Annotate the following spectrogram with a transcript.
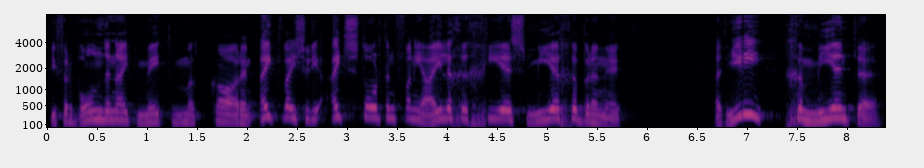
die verbondenheid met mekaar en uitwys hoe die uitstorting van die Heilige Gees meegebring het dat hierdie gemeente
